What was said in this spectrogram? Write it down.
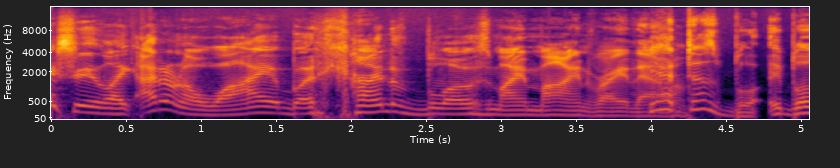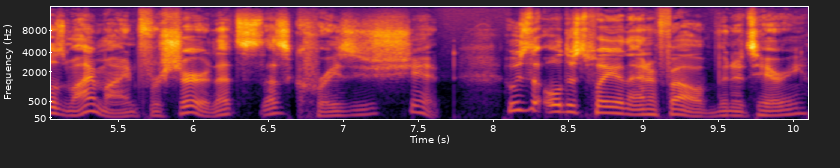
actually like I don't know why, but it kind of blows my mind right now. Yeah, it does blow. It blows my mind for sure. That's that's crazy as shit. Who's the oldest player in the NFL? Vinatieri.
